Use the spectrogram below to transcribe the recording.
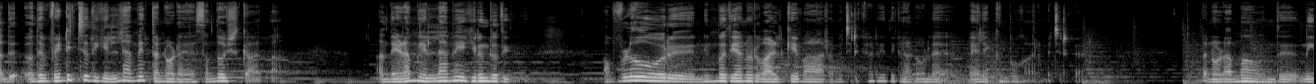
அது அது வெடித்தது எல்லாமே தன்னோட சந்தோஷத்துக்காக தான். அந்த இடம் எல்லாமே இருந்தது. அவ்வளோ ஒரு நிம்மதியான ஒரு வாழ்க்கையை வாழ ஆரம்பிச்சிருக்காரு. இதுக்கு நடுவில் வேலைக்கும் போக ஆரம்பிச்சிருக்காரு. தன்னோட அம்மா வந்து நீ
